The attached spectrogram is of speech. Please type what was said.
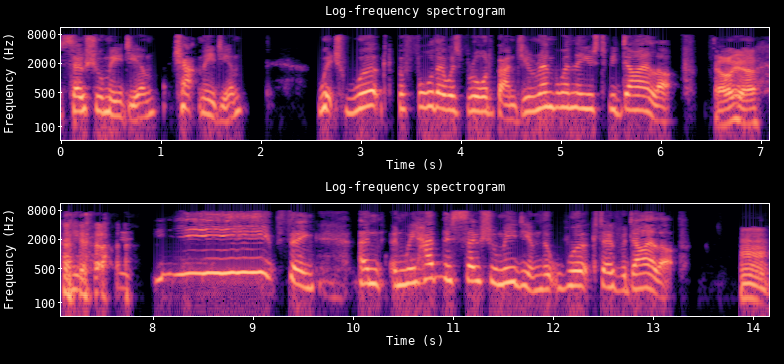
social medium, chat medium, which worked before there was broadband. Do you remember when there used to be dial-up? Oh yeah. yeah. thing. And, and we had this social medium that worked over dial-up. Hmm.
